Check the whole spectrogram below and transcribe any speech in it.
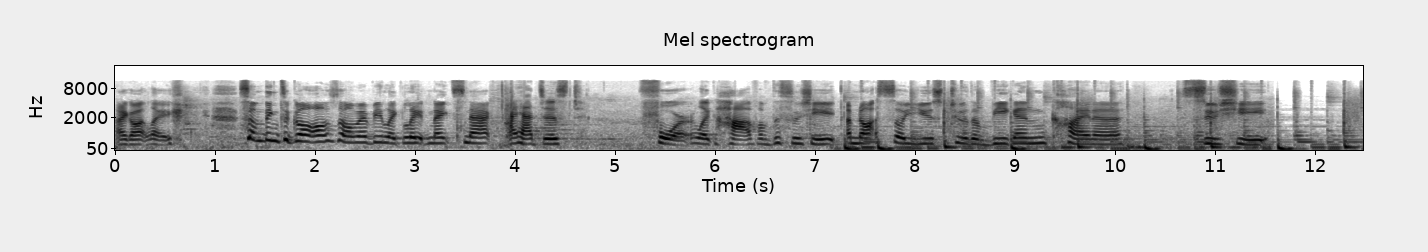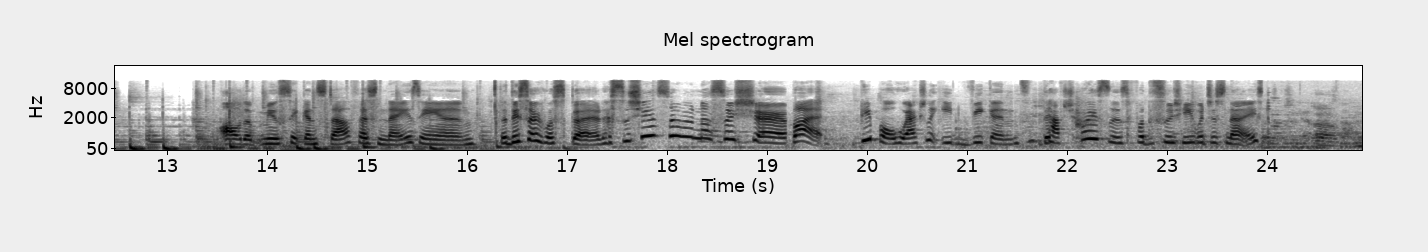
I got like something to go also, maybe like late night snack. I had just four, like half of the sushi. I'm not so used to the vegan kind of sushi. All the music and stuff is nice and the dessert was good. Sushi is not so sure, but people who actually eat vegans, they have choices for the sushi, which is nice. Morning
